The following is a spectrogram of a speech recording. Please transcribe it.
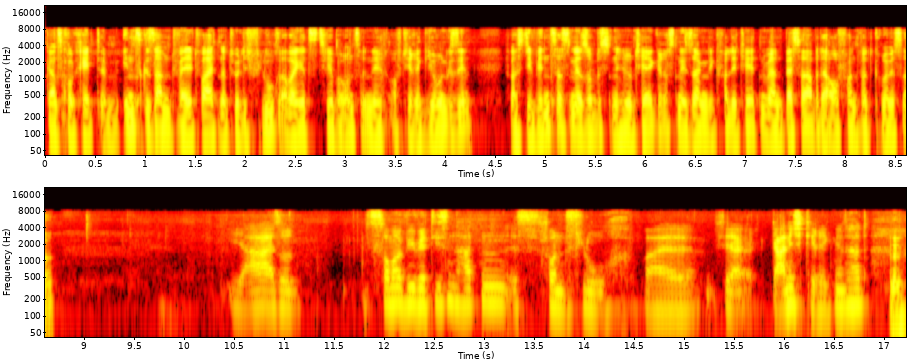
ganz konkret ähm, insgesamt weltweit natürlich Fluch, aber jetzt hier bei uns die, auf die Region gesehen. Ich weiß, die Winzer sind ja so ein bisschen hin und her gerissen. Die sagen, die Qualitäten werden besser, aber der Aufwand wird größer. Ja, also Sommer, wie wir diesen hatten, ist schon Fluch, weil es ja gar nicht geregnet hat. Hm.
